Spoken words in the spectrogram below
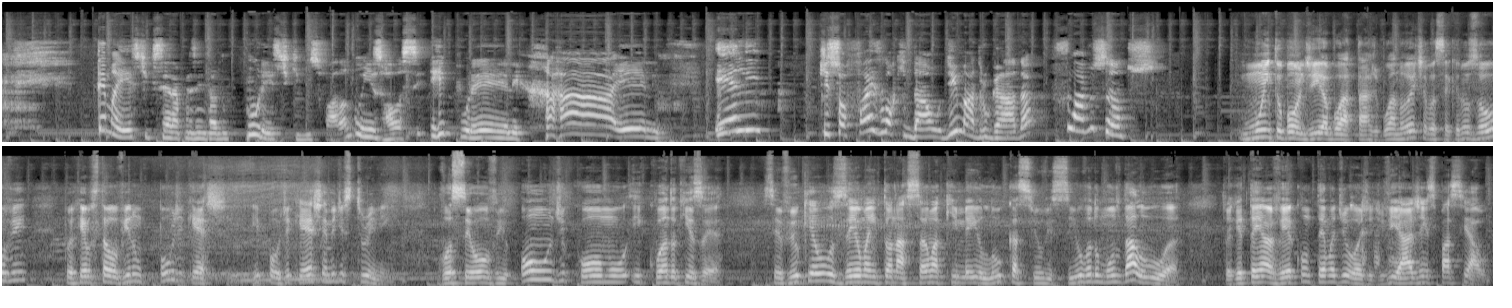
Tema este que será apresentado por este que vos fala, Luiz Rossi, e por ele, haha, ele, ele que só faz lockdown de madrugada, Flávio Santos. Muito bom dia, boa tarde, boa noite a você que nos ouve, porque você está ouvindo um podcast. E podcast é mídia streaming. Você ouve onde, como e quando quiser. Você viu que eu usei uma entonação aqui meio Lucas Silva e Silva do mundo da Lua, porque tem a ver com o tema de hoje, de viagem espacial.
